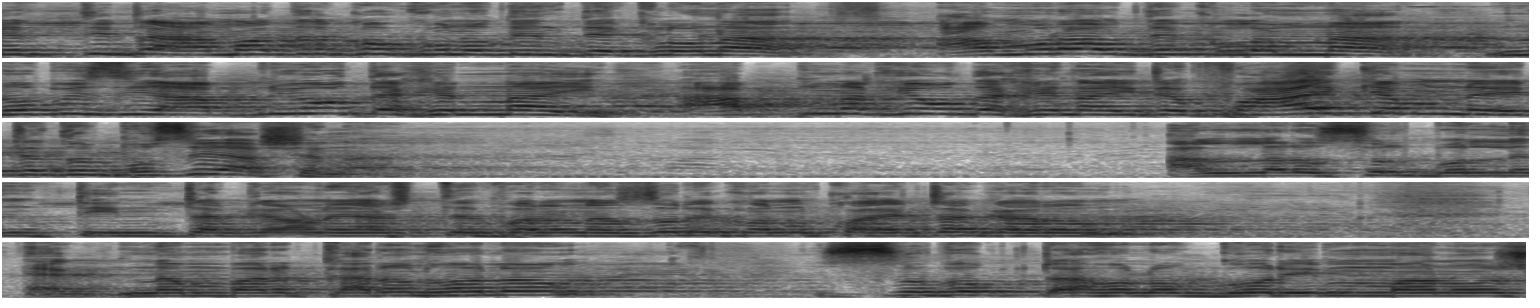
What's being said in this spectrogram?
ব্যক্তিটা আমাদেরকেও কোনোদিন দেখল না, আমরাও দেখলাম না, নবীজি আপনিও দেখেন নাই, আপনাকেও দেখেন না এটা পায় কেমনে? এটা তো বুঝে আসে না। আল্লাহ রসুল বললেন, তিনটা কারণে আসতে পারে না, জোরে কোন কয়টা কারণ? এক নাম্বার কারণ হলো, যুবকটা হলো গরিব মানুষ।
